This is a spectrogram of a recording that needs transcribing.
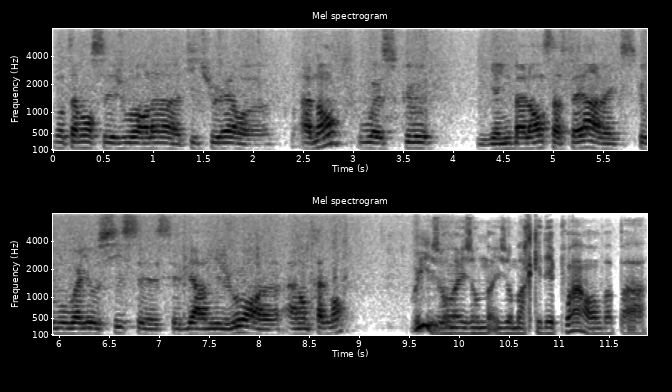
notamment ces joueurs-là titulaires euh, à Nantes ou est-ce qu'il y a une balance à faire avec ce que vous voyez aussi ces, derniers jours à l'entraînement? Oui, ils ont, marqué des points. On va pas.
